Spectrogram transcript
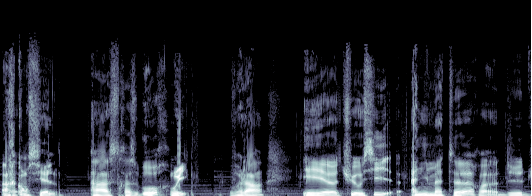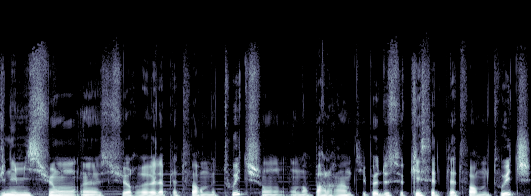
Arc-en-ciel. à Strasbourg. Oui. Voilà. Et euh, tu es aussi animateur de- d'une émission euh, sur euh, la plateforme Twitch. On, on en parlera un petit peu de ce qu'est cette plateforme Twitch.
